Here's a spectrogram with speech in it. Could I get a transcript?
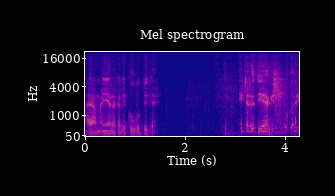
আয়া মাইয়ারা খালি কুবুদ্ধি দেয়। এটারে দিয়ে আগে শুরু করে।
